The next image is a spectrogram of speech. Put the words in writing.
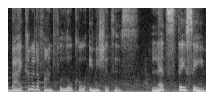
by Canada Fund for Local Initiatives. Let's stay safe.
